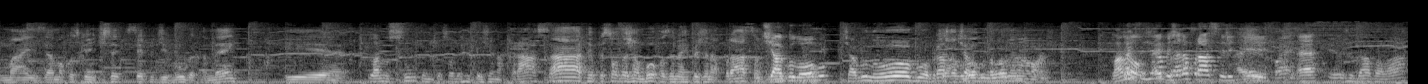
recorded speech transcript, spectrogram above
mas é uma coisa que a gente sempre, divulga também. E. Lá no sul tem o pessoal do RPG na praça. Ah, tem o pessoal da Jambô fazendo RPG na praça. O Thiago Lobo. bom. Thiago Lobo, abraço Thiago pro Lobo Thiago tá Lobo. aonde? Lá no Não, RPG é RPG na praça, ele Aí ele que. faz? É. Eu ajudava lá.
